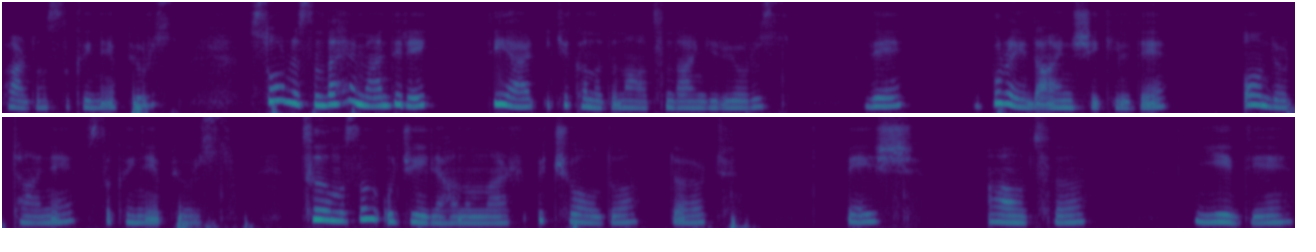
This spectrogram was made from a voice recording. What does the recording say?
pardon sık iğne yapıyoruz. Sonrasında hemen direkt diğer iki kanadın altından giriyoruz ve burayı da aynı şekilde 14 tane sık iğne yapıyoruz. Tığımızın ucu ile hanımlar 3 oldu. 4 5 6 7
